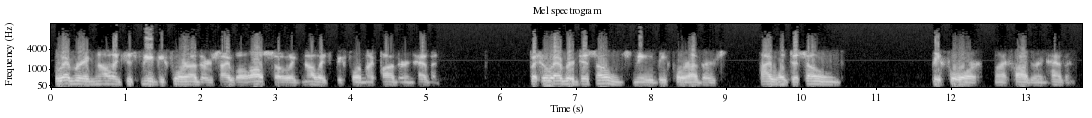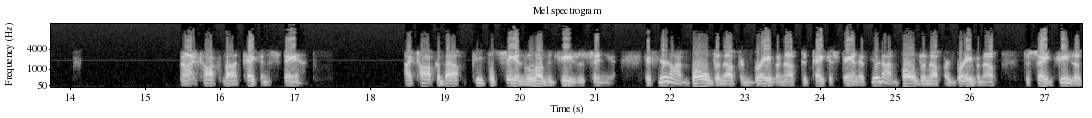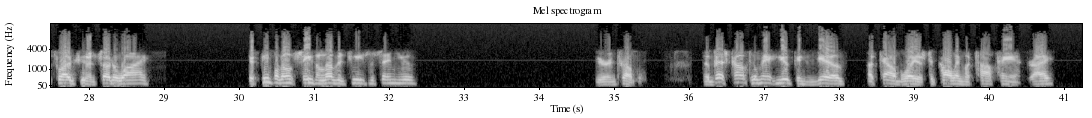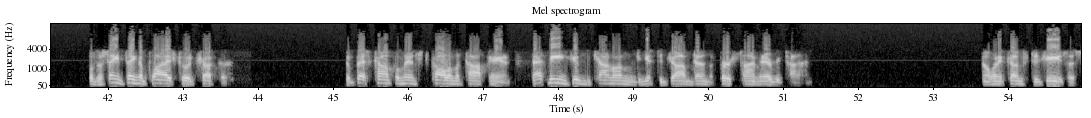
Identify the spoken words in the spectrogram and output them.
Whoever acknowledges me before others, I will also acknowledge before my Father in heaven. But whoever disowns me before others, I will disown before my Father in heaven. Now, I talk about taking a stand. I talk about people seeing the love of Jesus in you. If you're not bold enough and brave enough to take a stand, if you're not bold enough and brave enough to say, Jesus loves you and so do I, if people don't see the love of Jesus in you, you're in trouble. The best compliment you can give a cowboy is to call him a top hand, right? Well, the same thing applies to a trucker. The best compliment is to call him a top hand. That means you can count on him to get the job done the first time and every time. Now, when it comes to Jesus,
